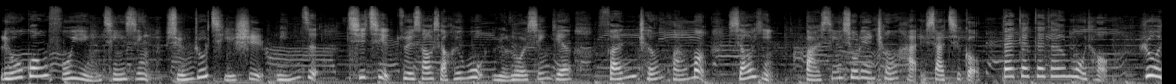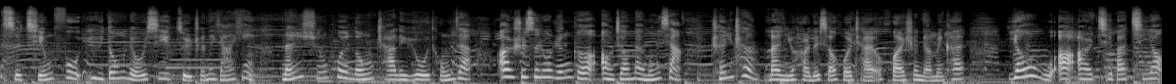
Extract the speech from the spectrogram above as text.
流光浮影、清新、寻珠骑士、名字、琪琪、最骚小黑屋、陨落心言、凡尘华梦、小影、把心修炼成海、下期狗、呆呆呆呆木头。若此情妇欲东流西，嘴唇的牙印，南巡会龙，查理与我同在，二十四种人格，傲娇卖萌下，晨晨卖女孩的小火柴，花生两面开，幺五二二七八七幺，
